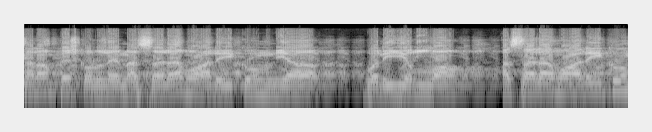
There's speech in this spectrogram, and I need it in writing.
সালাম পেশ করলেন আলাইকুম আলাইকুম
